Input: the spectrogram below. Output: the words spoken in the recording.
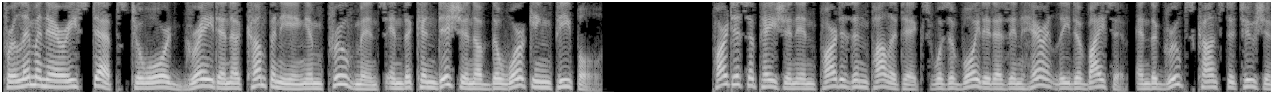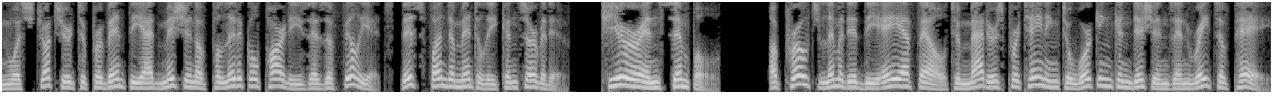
preliminary steps toward great and accompanying improvements in the condition of the working people. Participation in partisan politics was avoided as inherently divisive, and the group's constitution was structured to prevent the admission of political parties as affiliates. This fundamentally conservative, pure and simple approach limited the AFL to matters pertaining to working conditions and rates of pay,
